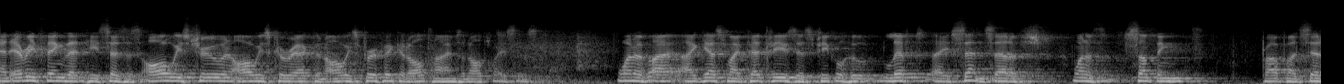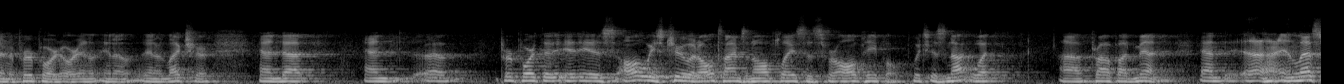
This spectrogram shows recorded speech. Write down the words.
and everything that he says is always true and always correct and always perfect at all times and all places. One of, I, I guess, my pet peeves is people who lift a sentence out of one of something Prabhupada said in a purport or in a, in a, in a lecture and, uh, and uh, purport that it is always true at all times and all places for all people, which is not what uh, Prabhupada meant. And uh, unless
